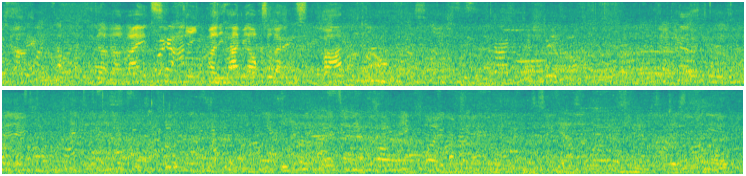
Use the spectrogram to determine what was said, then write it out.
Wieder da reinzukriegen, weil die haben ja auch so lange müssen warten. Oh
